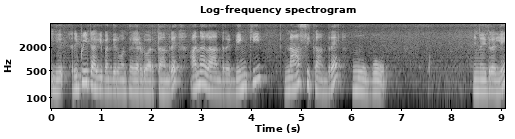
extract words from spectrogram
ಇಲ್ಲಿ ರಿಪೀಟ್ ಆಗಿ ಬಂದಿರುವಂಥ ಎರಡು ಅರ್ಥ ಅಂದರೆ ಅನಲ ಅಂದರೆ ಬೆಂಕಿ, ನಾಸಿಕ ಅಂದರೆ ಮೂಗು. ಇನ್ನು ಇದರಲ್ಲಿ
